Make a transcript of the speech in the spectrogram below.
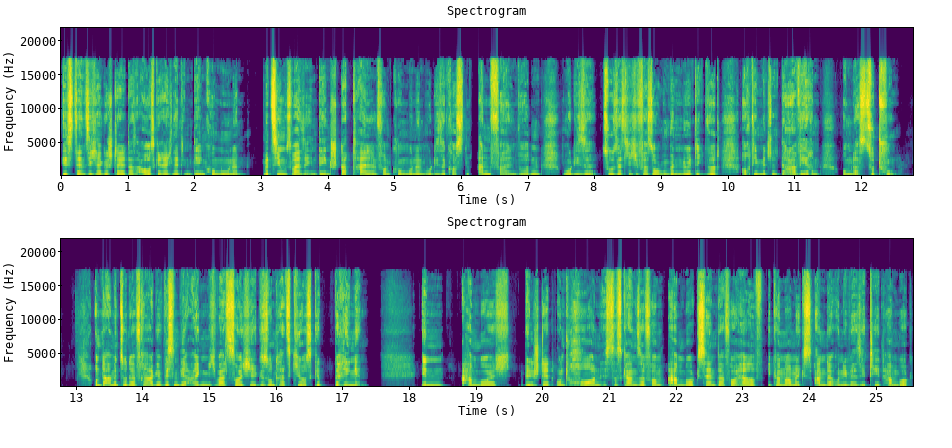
ist denn sichergestellt, dass ausgerechnet in den Kommunen, beziehungsweise in den Stadtteilen von Kommunen, wo diese Kosten anfallen würden, wo diese zusätzliche Versorgung benötigt wird, auch die Mittel da wären, um das zu tun. Und damit zu der Frage, wissen wir eigentlich, was solche Gesundheitskioske bringen? In Hamburg, Billstedt und Horn ist das Ganze vom Hamburg Center for Health Economics an der Universität Hamburg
